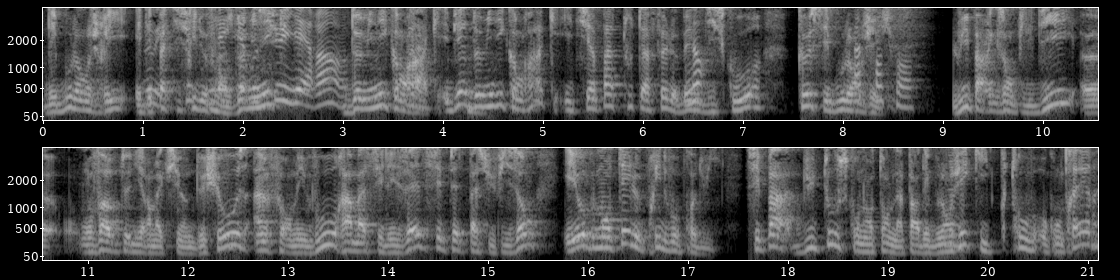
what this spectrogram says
des boulangeries et des pâtisseries de France, Dominique, hier, hein. Dominique Enrac. Eh bien, Dominique Enrac, il tient pas tout à fait le même discours que ses boulangers. Lui, par exemple, il dit euh, on va obtenir un maximum de choses, informez-vous, ramassez les aides, c'est peut-être pas suffisant, et augmentez le prix de vos produits. C'est pas du tout ce qu'on entend de la part des boulangers qui trouvent au contraire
